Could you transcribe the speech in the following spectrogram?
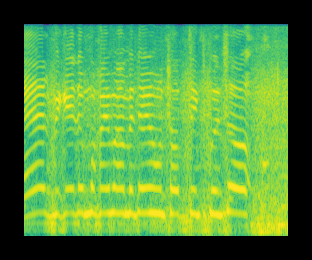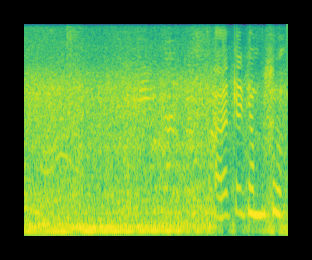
Tel, bigay doon mo kay mami daw yung soft drinks bunso. Alat ka bunso.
